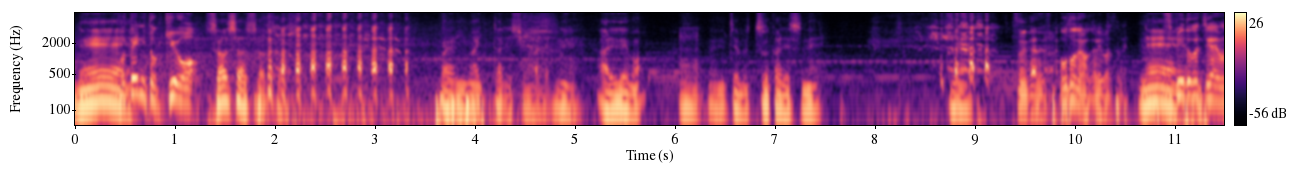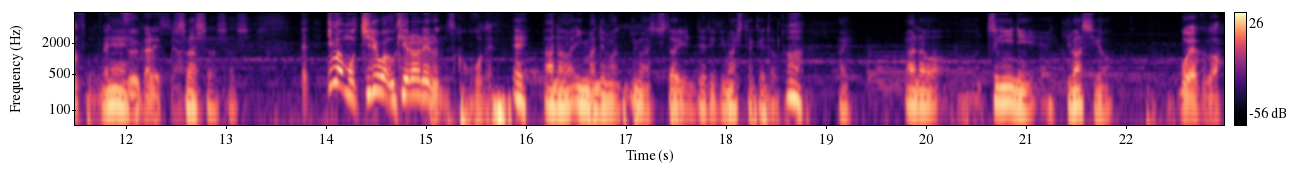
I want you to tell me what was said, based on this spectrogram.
ねえ固定に特急を、そうそうそうそうこれ 今言ったでしょあれね。あれでも。うん、全部通過ですね。通過です。音でわかりますね。ねえ。スピードが違いますもんね。ねえ。通過列車。そうそうそうそう。え今もう治療は受けられるんですかここで？えあの今でも今一人出てきましたけど。あ。はい。あの次に来ますよ。ご役が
